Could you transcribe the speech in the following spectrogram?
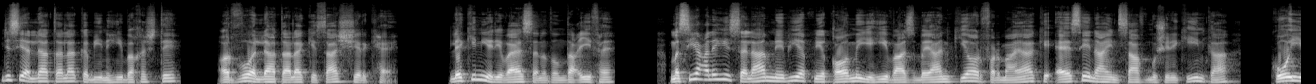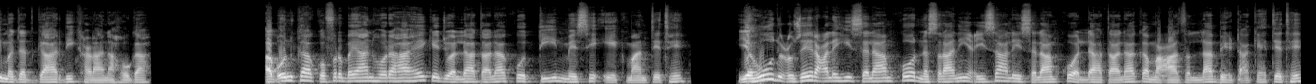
جسے اللہ تعالیٰ کبھی نہیں بخشتے اور وہ اللہ تعالیٰ کے ساتھ شرک ہے۔ لیکن یہ روایت صنعت ضعیف ہے۔ مسیح علیہ السلام نے بھی اپنی قوم میں یہی واضح بیان کیا اور فرمایا کہ ایسے نا انصاف مشرقین کا کوئی مددگار بھی کھڑا نہ ہوگا۔ اب ان کا کفر بیان ہو رہا ہے کہ جو اللہ تعالیٰ کو تین میں سے ایک مانتے تھے۔ یہود عزیر علیہ السلام کو اور نصرانی عیسیٰ علیہ السلام کو اللہ تعالیٰ کا معاذ اللہ بیٹا کہتے تھے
